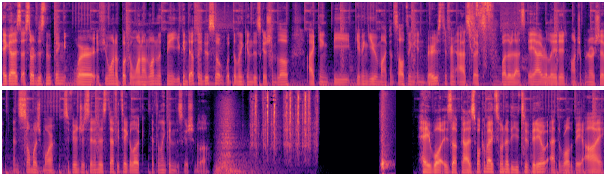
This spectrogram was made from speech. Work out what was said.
Hey guys, I started this new thing where if you want to book a one-on-one -on -one with me, you can definitely do so with the link in the description below. I can be giving you my consulting in various different aspects, whether that's AI related, entrepreneurship, and so much more. So if you're interested in this, definitely take a look at the link in the description below. Hey, what is up guys? Welcome back to another YouTube video at the World of AI.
